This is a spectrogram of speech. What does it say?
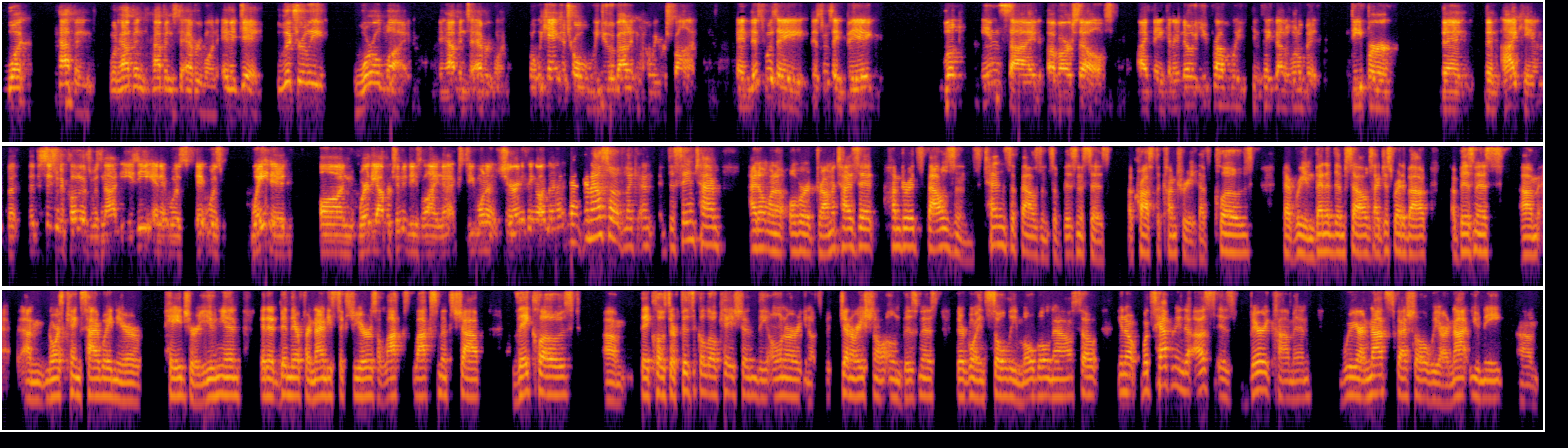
what happened, what happened happens to everyone, and it did literally worldwide. It happened to everyone, but we can't control what we do about it and how we respond. And this was a this was a big look inside of ourselves, I think. And I know you probably can take that a little bit deeper than than I can. But the decision to close was not easy, and it was it was weighted on where the opportunities lie next. Do you want to share anything on that? Yeah, and also like and at the same time, I don't want to over dramatize it. Hundreds, thousands, tens of thousands of businesses across the country have closed, have reinvented themselves. I just read about a business um, on North Kings Highway near Page or Union it had been there for 96 years, a lock, locksmith shop. They closed. Um, they closed their physical location. The owner, you know, it's a generational owned business. They're going solely mobile now. So, you know, what's happening to us is very common. We are not special. We are not unique. Um,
